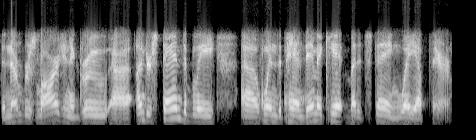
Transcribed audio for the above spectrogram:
the number's large and it grew uh, understandably uh, when the pandemic hit, but it's staying way up there.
